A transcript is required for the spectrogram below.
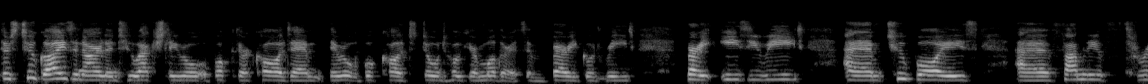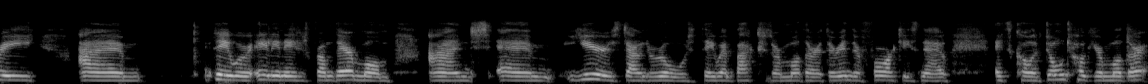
there's two guys in Ireland who actually wrote a book. They're called um, they wrote a book called Don't Hug Your Mother. It's a very good read, very easy read. Um, two boys, a family of three. Um, they were alienated from their mum, and um, years down the road, they went back to their mother. They're in their 40s now. It's called Don't Hug Your Mother.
